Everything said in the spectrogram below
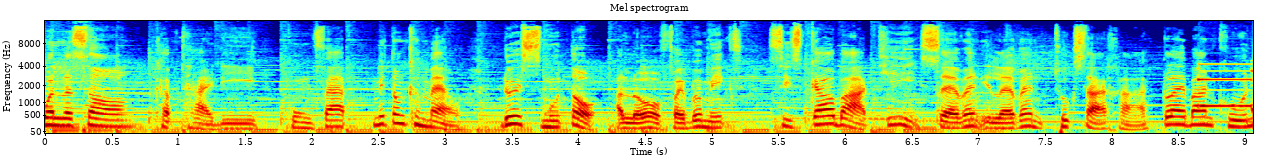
วันละซอง ขับถ่ายดีพุงแฟบ ไม่ต้องขมแมว ด้วยสมูโตอโลไฟเบอร์มิกซ์49 บาทที่7 e เ e ่ e ทุกสาขาใกล้บ้านคุณ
